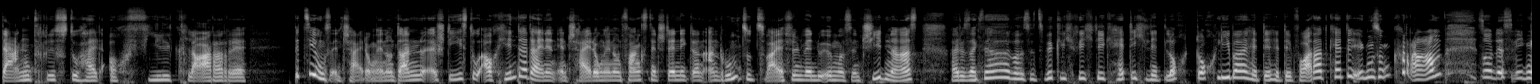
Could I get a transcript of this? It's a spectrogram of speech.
dann triffst du halt auch viel klarere Beziehungsentscheidungen. Und dann äh, stehst du auch hinter deinen Entscheidungen und fangst nicht ständig dann an rumzuzweifeln, wenn du irgendwas entschieden hast, weil du sagst, ah, war es jetzt wirklich richtig? Hätte ich nicht doch, doch lieber, hätte, hätte Fahrradkette, irgend so ein Kram. So, deswegen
